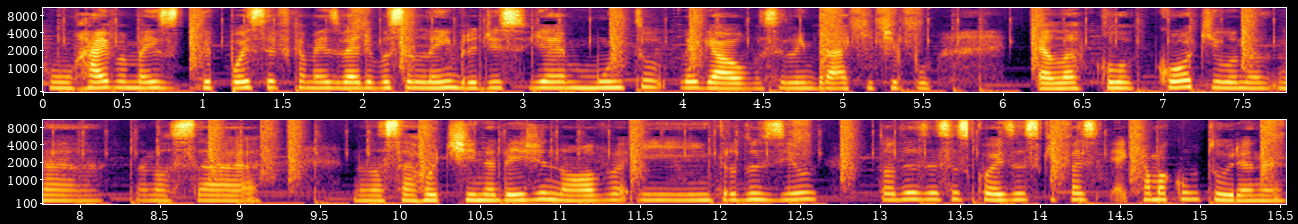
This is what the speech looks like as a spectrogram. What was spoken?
com raiva, mas depois você fica mais velho, você lembra disso e é muito legal você lembrar que tipo ela colocou aquilo na, na, na nossa na nossa rotina desde nova e introduziu todas essas coisas que faz que é uma cultura, né?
